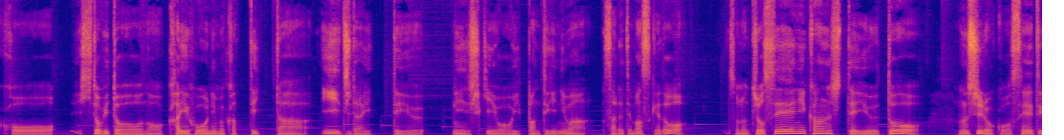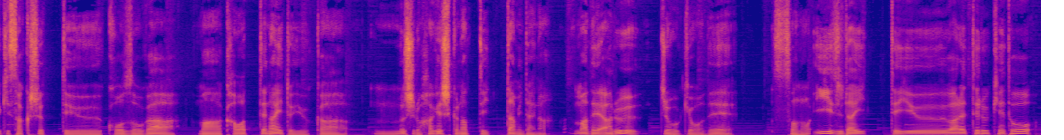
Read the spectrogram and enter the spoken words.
こう、人々の解放に向かっていったいい時代っていう認識を一般的にはされてますけど、その女性に関して言うと、むしろこう性的搾取っていう構造が、まあ変わってないというか、むしろ激しくなっていったみたいな、まである状況で、そのいい時代って言われてるけど、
